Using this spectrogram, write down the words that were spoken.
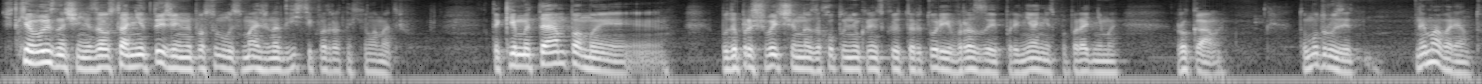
чітке визначення. За останній тиждень вони просунулись майже на 200 квадратних кілометрів. Такими темпами е, буде пришвидшене захоплення української території в рази в порівнянні з попередніми роками. Тому, друзі, нема варіанту.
